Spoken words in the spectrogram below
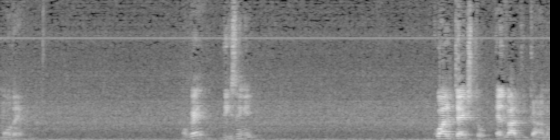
moderna. ¿Ok? Dicen ellos. ¿Cuál texto? El Vaticano.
